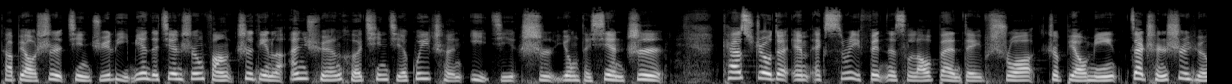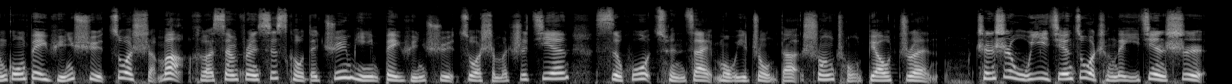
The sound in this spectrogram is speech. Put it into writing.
他表示，警局里面的健身房制定了安全和清洁规程以及使用的限制。Castro 的 MX3 Fitness 老板 Dave 说：“这表明，在城市员工被允许做什么和 San Francisco 的居民被允许做什么之间，似乎存在某一种的双重标准。”城市无意间做成的一件事，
